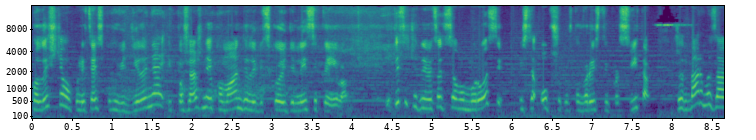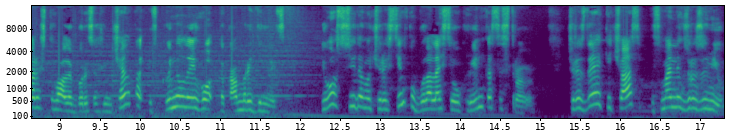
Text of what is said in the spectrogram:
колишнього поліцейського відділення і пожежної команди Лебідської дільниці Києва. У 1907 році, після обшуку в товаристві просвіта, жандарми заарештували Бориса Грінченка і вкинули його до камери дільниці. Його сусідами через стінку була Леся Українка з сестрою. Через деякий час письменник зрозумів,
